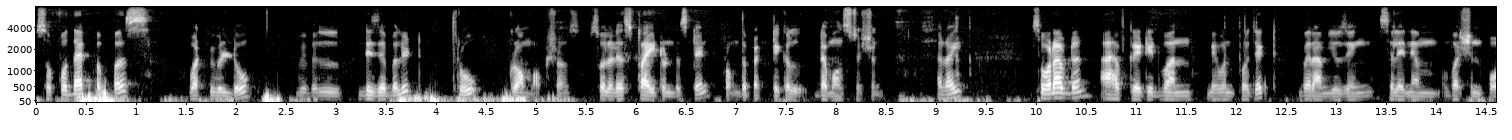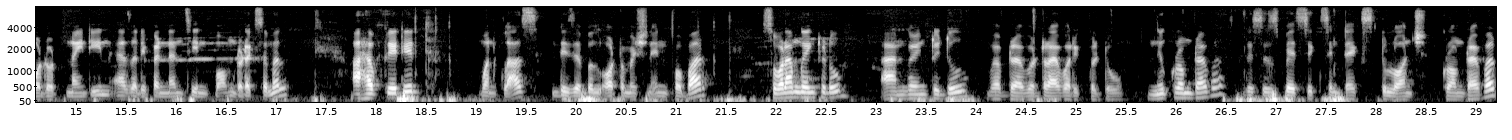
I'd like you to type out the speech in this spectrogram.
So for that purpose what we will do we will disable it through chrome options. So let us try to understand from the practical demonstration right? So what I've done, I have created one Maven project where I'm using Selenium version 4.19 as a dependency in pom.xml. I have created one class disable automation info bar. So what I'm going to do, I'm going to do WebDriver driver driver equal to new Chrome driver. This is basic syntax to launch Chrome driver.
